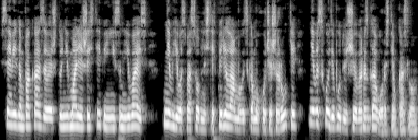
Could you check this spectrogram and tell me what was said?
всем видом показывая, что ни в малейшей степени не сомневаюсь ни в его способностях переламывать кому хочешь руки, ни в исходе будущего разговора с тем козлом.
